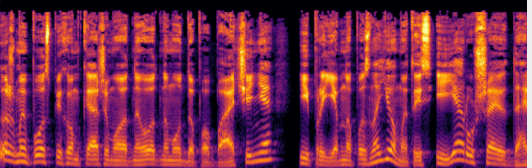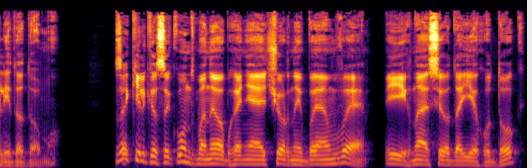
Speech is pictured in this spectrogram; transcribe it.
Тож ми поспіхом кажемо одне одному до побачення і приємно познайомитись, і я рушаю далі додому. За кілька секунд мене обганяє чорний БМВ, і Ігнасіо дає гудок,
